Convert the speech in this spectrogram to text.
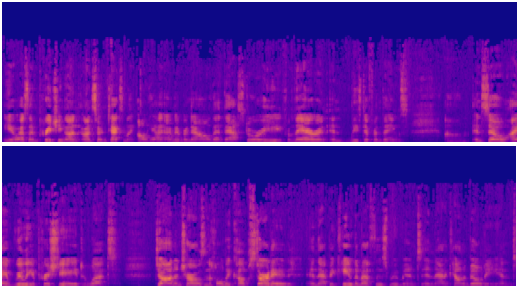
you know as I'm preaching on on certain texts, I'm like, oh yeah, I remember now that that story from there and, and these different things. Um, and so I really appreciate what John and Charles and the Holy Club started, and that became the Methodist movement and that accountability. And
